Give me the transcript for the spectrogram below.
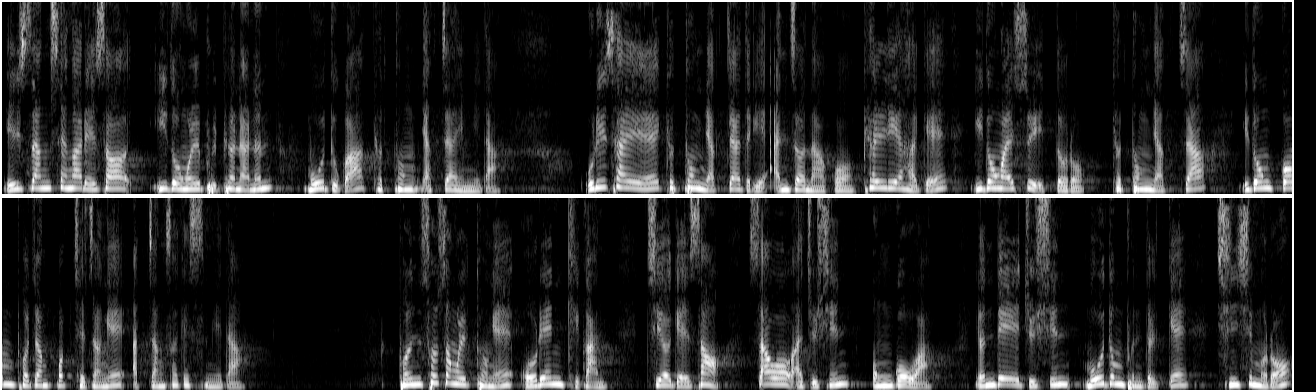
일상생활에서 이동을 불편하는 모두가 교통약자입니다. 우리 사회의 교통약자들이 안전하고 편리하게 이동할 수 있도록 교통약자 이동권 보장법 제정에 앞장서겠습니다. 본 소송을 통해 오랜 기간 지역에서 싸워와 주신 옹고와 연대해 주신 모든 분들께 진심으로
